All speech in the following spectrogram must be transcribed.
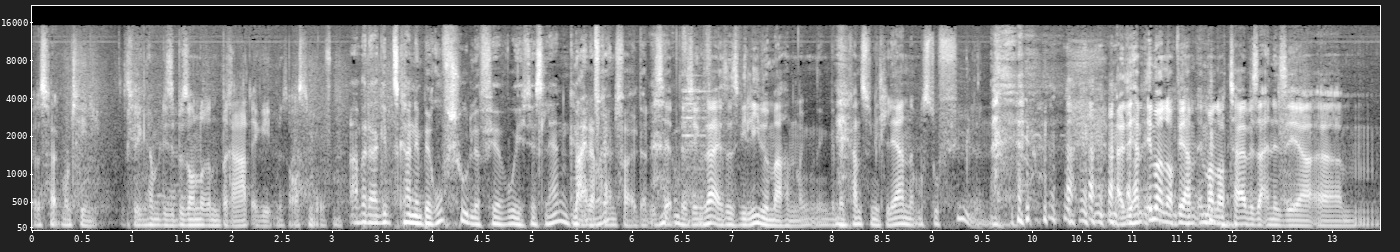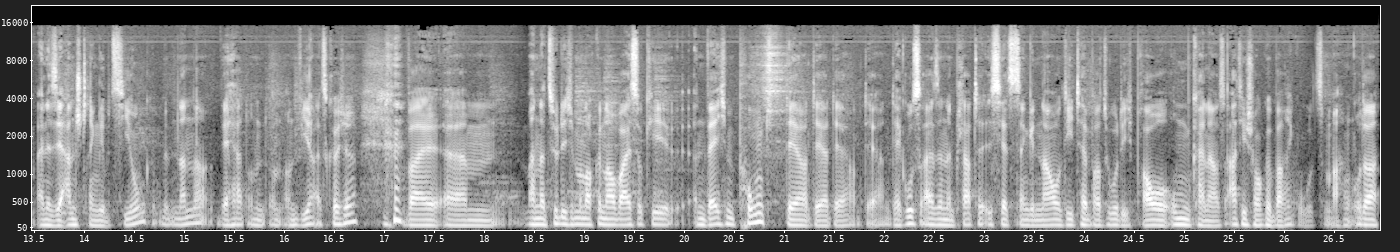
Das ist halt Monteni. Deswegen haben wir diese besonderen Bratergebnisse aus dem Ofen. aber da gibt's keine Berufsschule für, wo ich das lernen kann. Nein, auf keinen Fall. Ja, deswegen sage ich, es ist wie Liebe machen. Man, da kannst du nicht lernen, da musst du fühlen. also wir haben immer noch, wir haben immer noch teilweise eine sehr, ähm, eine sehr anstrengende Beziehung miteinander, der Herd und, und, und wir als Köche, weil ähm, man natürlich immer noch genau weiß, okay, an welchem Punkt der, der, der, der, der gusseisernen Platte ist jetzt dann genau die Temperatur, die ich brauche, um keine aus Artischocke Barrique zu machen oder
